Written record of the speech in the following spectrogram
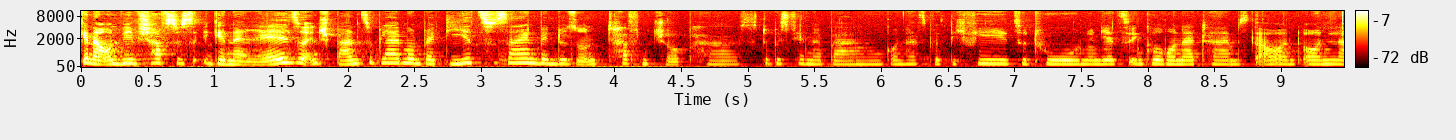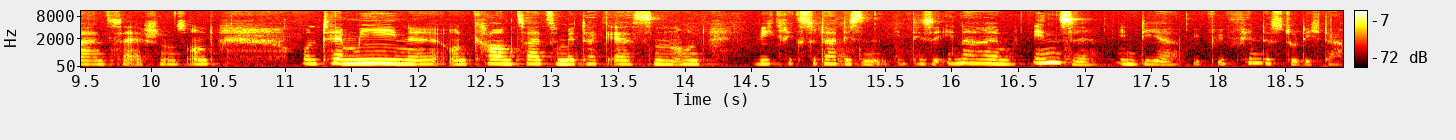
Genau, und wie schaffst du es generell so entspannt zu bleiben und bei dir zu sein, wenn du so einen toughen Job hast? Du bist ja in der Bank und hast wirklich viel zu tun und jetzt in Corona-Times dauernd Online-Sessions und, und Termine und kaum Zeit zum Mittagessen. Und wie kriegst du da diesen, diese innere Insel in dir? Wie, wie findest du dich da?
